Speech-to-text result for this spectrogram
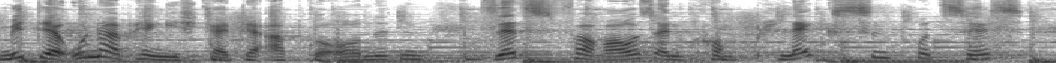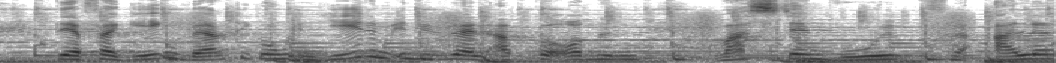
mit der Unabhängigkeit der Abgeordneten, setzt voraus einen komplexen Prozess der Vergegenwärtigung in jedem individuellen Abgeordneten, was denn wohl für alle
